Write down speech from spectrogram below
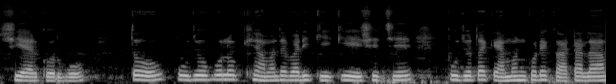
শেয়ার করব। তো পুজো উপলক্ষে আমাদের বাড়ি কে কে এসেছে, পুজোটা কেমন করে কাটালাম,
